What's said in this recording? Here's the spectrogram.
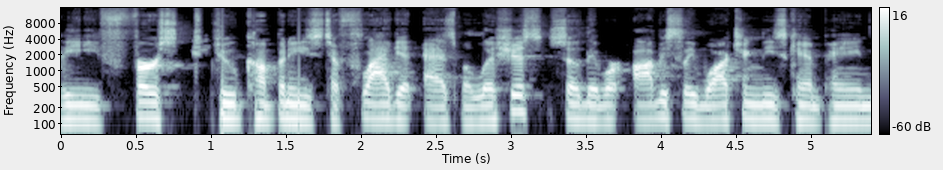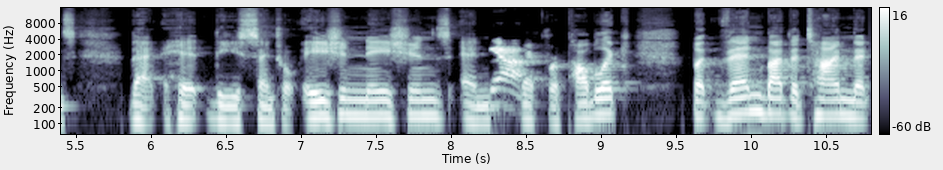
the first two companies to flag it as malicious. So they were obviously watching these campaigns that hit the Central Asian nations and yeah. Czech Republic. But then by the time that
